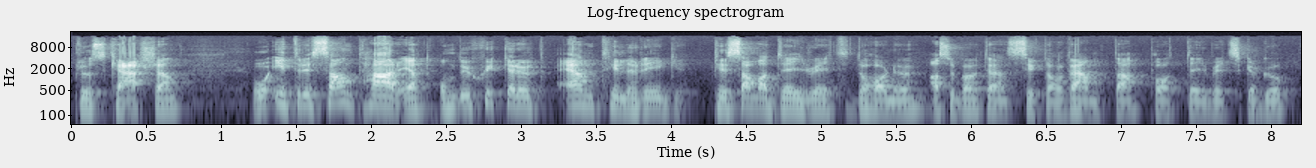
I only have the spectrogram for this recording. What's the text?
Plus cashen. Och intressant här är att om du skickar ut en till rigg till samma dayrate du har nu, alltså du behöver inte ens sitta och vänta på att dayrate ska gå upp,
